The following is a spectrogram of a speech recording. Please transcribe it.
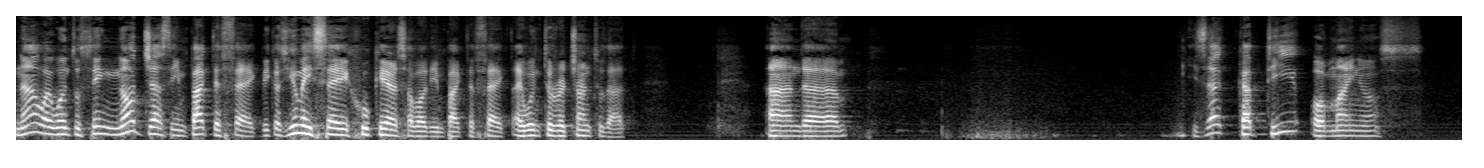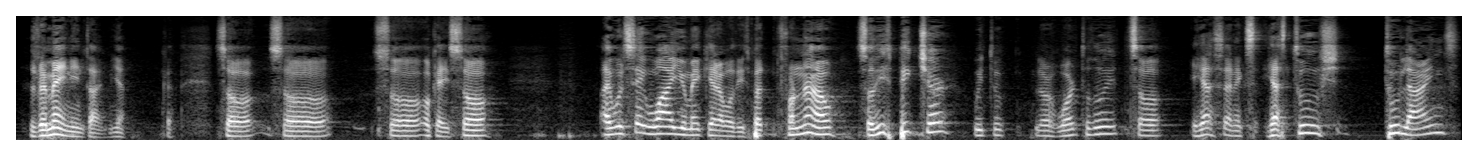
now I want to think not just the impact effect, because you may say, who cares about the impact effect? I want to return to that. And uh, is that cap t or minus remaining time? Yeah. Okay. So, so, so, okay, so I will say why you may care about this, but for now, so this picture, we took Lord Ward to do it, so it has, an has two, two lines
